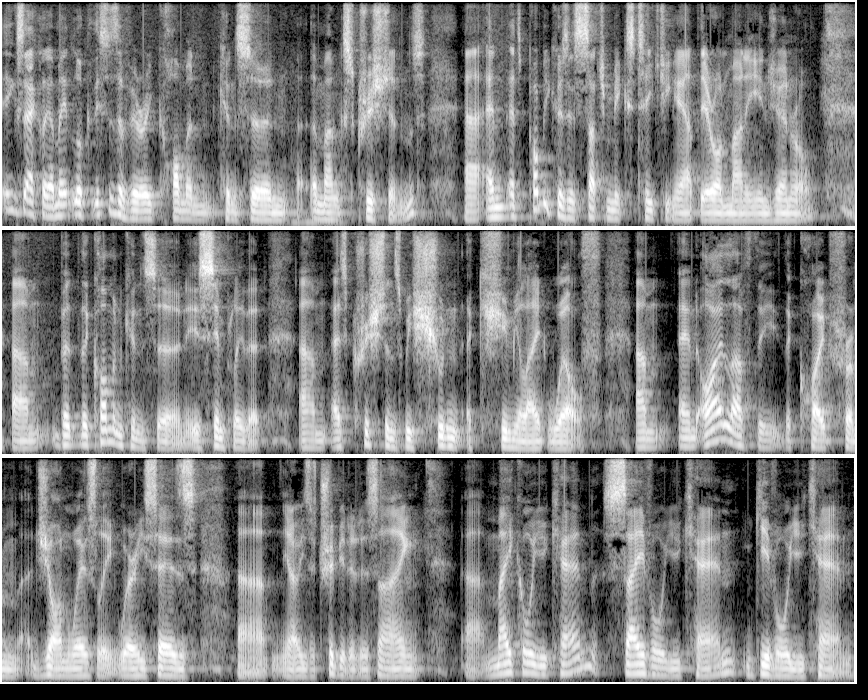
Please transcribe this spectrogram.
Exactly. I mean, look, this is a very common concern amongst Christians, uh, and it's probably because there's such mixed teaching out there on money in general. Um, but the common concern is simply that um, as Christians, we shouldn't accumulate wealth. Um, and I love the, the quote from John Wesley where he says, uh, you know, he's attributed as saying, uh, make all you can, save all you can, give all you can.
